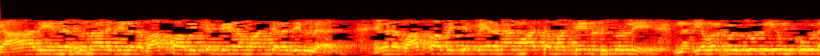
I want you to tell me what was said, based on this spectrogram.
யாரு என்ன சொன்னாலும் எங்கட பாப்பா வச்ச பேரை மாத்துறது இல்ல எங்கட பாப்பா வச்ச பேரை நான் மாத்த மாட்டேன்னு சொல்லி நபியவர்கள் சொல்லியும் கூட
